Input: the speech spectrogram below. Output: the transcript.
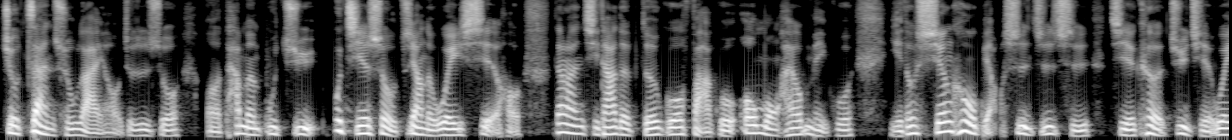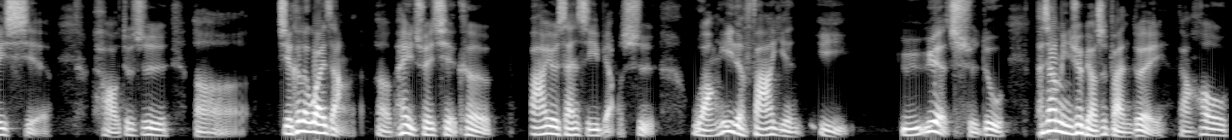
就站出来，哦，就是说，呃，他们不拒不接受这样的威胁，哈。当然，其他的德国、法国、欧盟还有美国也都先后表示支持捷克拒绝威胁。好，就是呃。捷克的外长呃佩崔切克八月三十一表示，王毅的发言以逾越尺度，他将明确表示反对。然后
